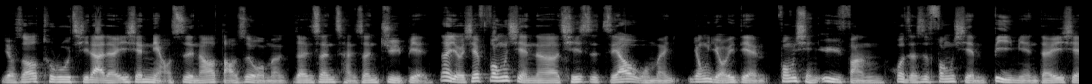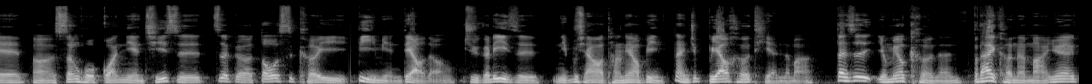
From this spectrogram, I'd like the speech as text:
有时候突如其来的一些鸟事，然后导致我们人生产生巨变。那有些风险呢，其实只要我们拥有一点风险预防或者是风险避免的一些呃生活观念，其实这个都是可以避免掉的。哦。举个例子，你不想要糖尿病，那你就不要喝甜的嘛。但是有没有可能？不太可能嘛，因为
